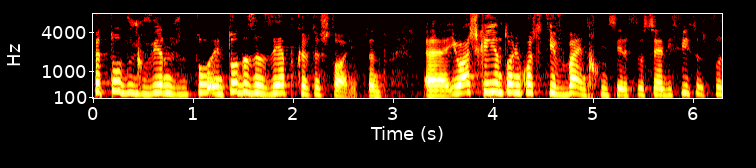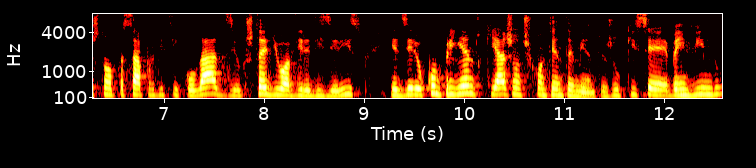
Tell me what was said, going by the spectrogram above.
para, todos os governos to, em todas as épocas da história. Portanto, Uh, eu acho que aí António Costa teve bem de reconhecer a situação é difícil, as pessoas estão a passar por dificuldades, eu gostei de o ouvir a dizer isso e a dizer eu compreendo que haja um descontentamento. Eu julgo que isso é bem-vindo,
